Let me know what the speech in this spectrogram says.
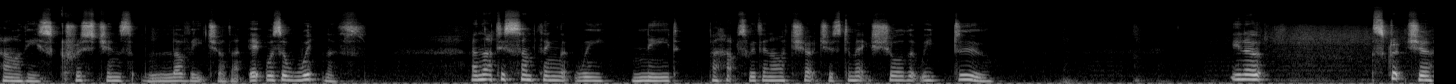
how these Christians love each other. It was a witness. And that is something that we need perhaps within our churches to make sure that we do. You know, Scripture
